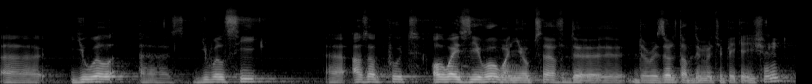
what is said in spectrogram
uh, you, will, uh, you will see uh, as output always zero when you observe the, the result of the multiplication.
